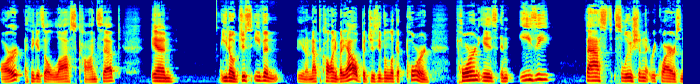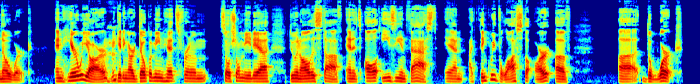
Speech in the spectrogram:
art. I think it's a lost concept. And you know, just even, you know, not to call anybody out, but just even look at porn. Porn is an easy, fast solution that requires no work. And here we are mm-hmm. getting our dopamine hits from social media, doing all this stuff, and it's all easy and fast. And I think we've lost the art of uh, the work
